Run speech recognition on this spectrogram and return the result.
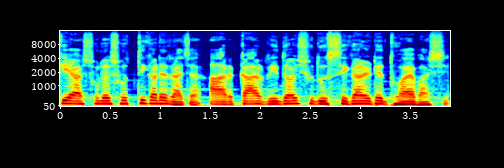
কে আসলে সত্যিকারের রাজা আর কার হৃদয় শুধু সিগারেটের ধোয়ায় ভাসে।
